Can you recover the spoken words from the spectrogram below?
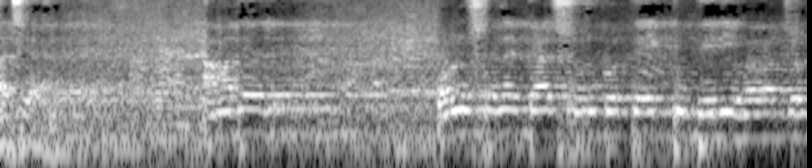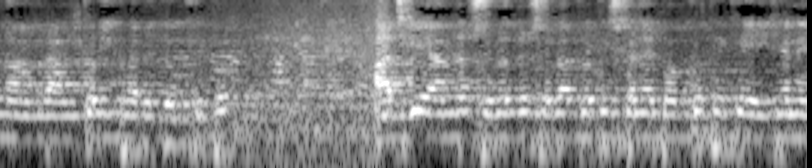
আচ্ছা আমাদের অনুষ্ঠানের কাজ শুরু করতে একটু দেরি হওয়ার জন্য আমরা আন্তরিকভাবে দুঃখিত। আজকে আমরা সুরেন্দ্র সেবা প্রতিষ্ঠানের পক্ষ থেকে এখানে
